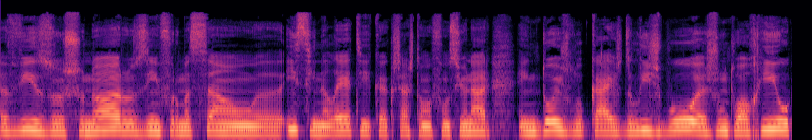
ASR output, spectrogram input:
avisos sonoros informação uh, e sinalética que já estão a funcionar em dois locais de Lisboa, junto ao Rio.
